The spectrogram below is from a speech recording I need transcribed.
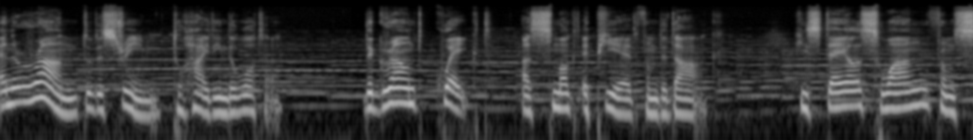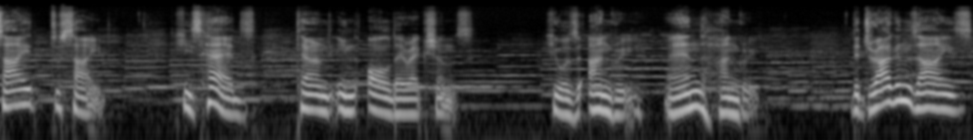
and ran to the stream to hide in the water. The ground quaked as smoke appeared from the dark. His tail swung from side to side. His head turned in all directions. He was angry and hungry. The dragon's eyes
